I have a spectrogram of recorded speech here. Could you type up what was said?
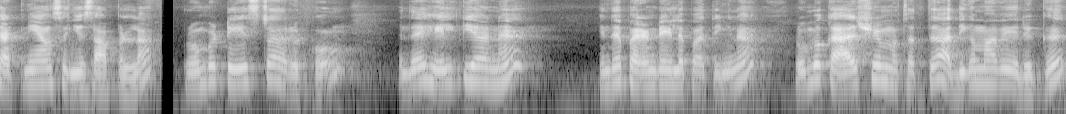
சட்னியாகவும் செஞ்சு சாப்பிட்லாம். ரொம்ப டேஸ்ட்டாக இருக்கும். இந்த ஹெல்த்தியான இந்த பரண்டையில் பார்த்தீங்கன்னா ரொம்ப கால்சியம் சத்து அதிகமாகவே இருக்குது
